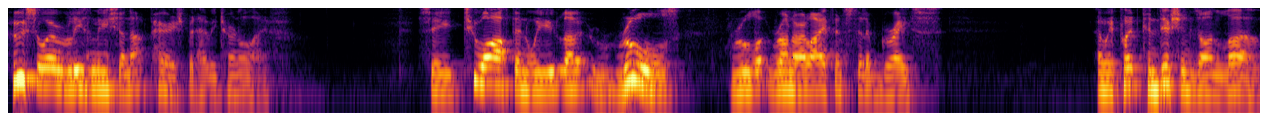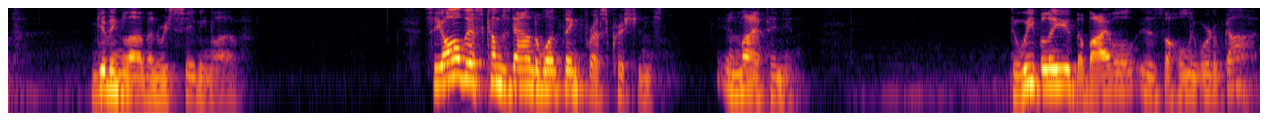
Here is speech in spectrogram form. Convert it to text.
whosoever believes in me shall not perish but have eternal life." See, too often we let rules rule, run our life instead of grace. And we put conditions on love, giving love and receiving love. See, all this comes down to one thing for us Christians, in my opinion. Do we believe the Bible is the holy word of God?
